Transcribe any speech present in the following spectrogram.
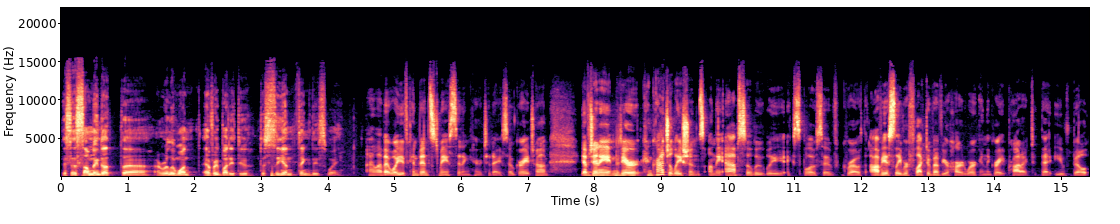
This is something that uh, I really want everybody to, to see and think this way. I love it. Well, you've convinced me sitting here today. So great job. Yevgeny Nadir, congratulations on the absolutely explosive growth, obviously reflective of your hard work and the great product that you've built.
